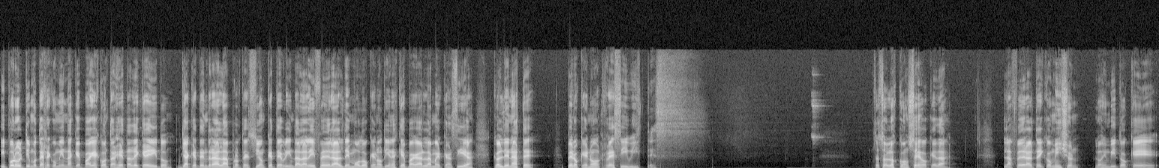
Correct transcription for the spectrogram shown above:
Y por último, te recomiendan que pagues con tarjeta de crédito, ya que tendrá la protección que te brinda la ley federal, de modo que no tienes que pagar la mercancía que ordenaste, pero que no recibiste. Estos son los consejos que da la Federal Trade Commission. Los invito a que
